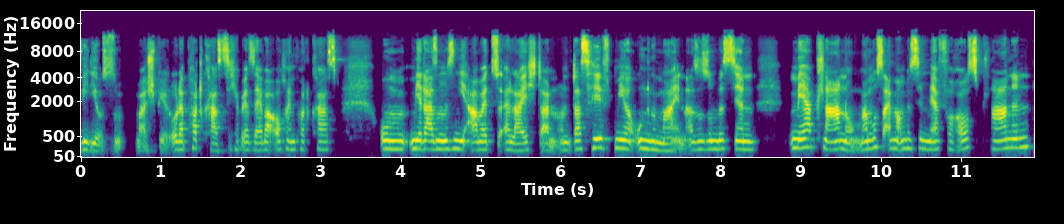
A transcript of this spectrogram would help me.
Videos zum Beispiel oder Podcasts. Ich habe ja selber auch einen Podcast, um mir da so ein bisschen die Arbeit zu erleichtern. Und das hilft mir ungemein. Also so ein bisschen mehr Planung. Man muss einfach ein bisschen mehr vorausplanen.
